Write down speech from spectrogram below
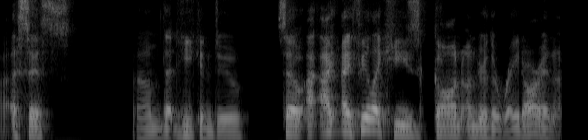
uh, assists um, that he can do. So I, I feel like he's gone under the radar, and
